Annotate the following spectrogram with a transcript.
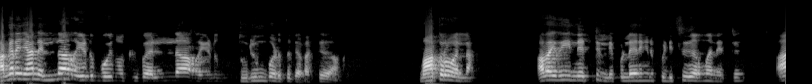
അങ്ങനെ ഞാൻ എല്ലാ റെയ്ഡും പോയി നോക്കിയപ്പോൾ എല്ലാ റെയ്ഡും തുരുമ്പെടുത്ത് കിടക്കുകയാണ്. മാത്രമല്ല അതായത് ഈ നെറ്റില്ലേ പിള്ളേരിങ്ങനെ പിടിച്ചു കയറുന്ന നെറ്റ് ആ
